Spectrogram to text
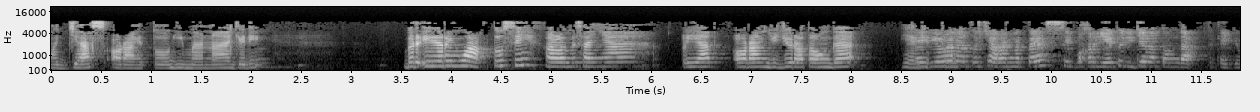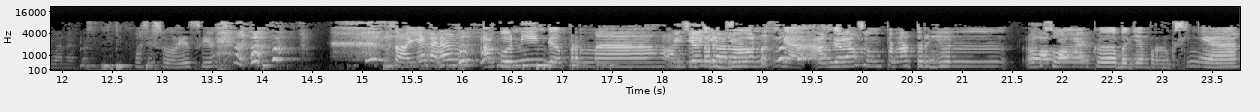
ngejudge orang itu gimana. Jadi beriring waktu sih kalau misalnya lihat orang jujur atau enggak. Ya kayak gitu. gimana tuh cara ngetes si pekerja itu jujur atau enggak? Kayak gimana tuh? Masih sulit sih. Soalnya kadang aku nih nggak pernah langsung terjun. Nggak nggak langsung pernah terjun langsung lapangan. ke bagian produksinya.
